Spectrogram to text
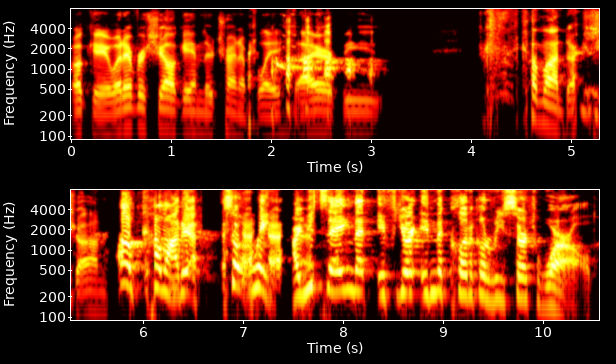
Okay, whatever shell game they're trying to play, the IRB come on, Darshan. Oh, come on. Yeah. So wait, are you saying that if you're in the clinical research world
